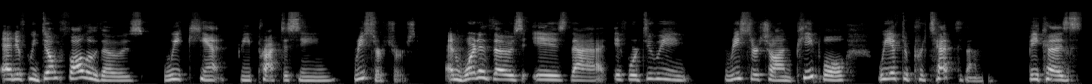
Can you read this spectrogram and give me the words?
And if we don't follow those we can't be practicing researchers and one of those is that if we're doing research on people, we have to protect them because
